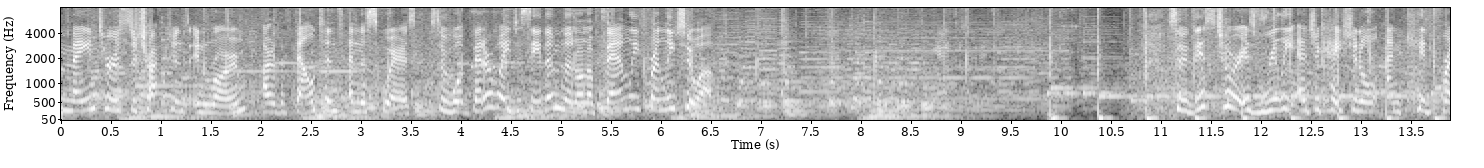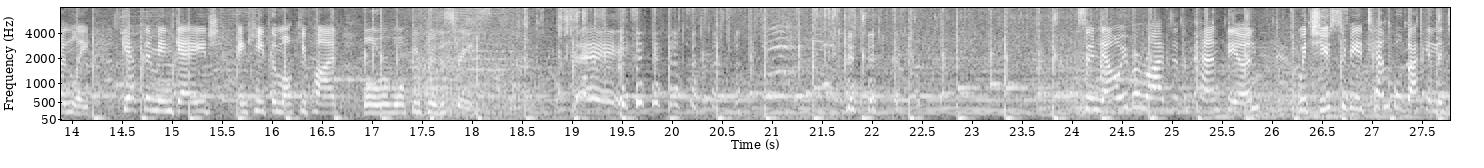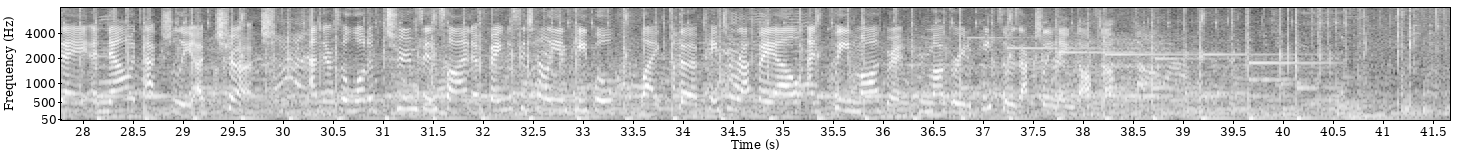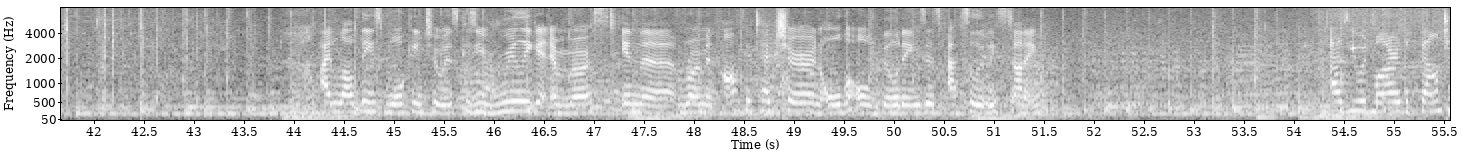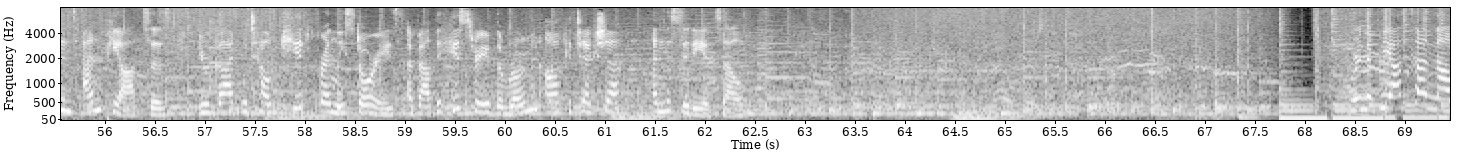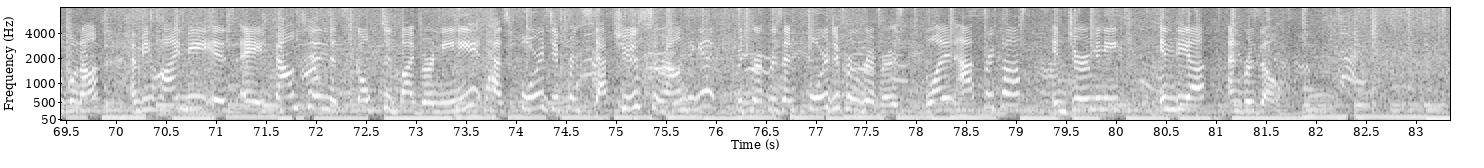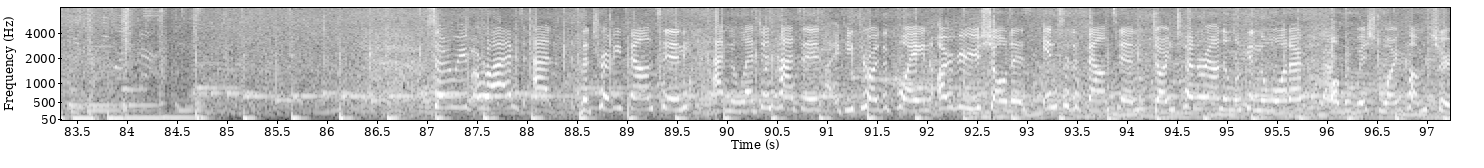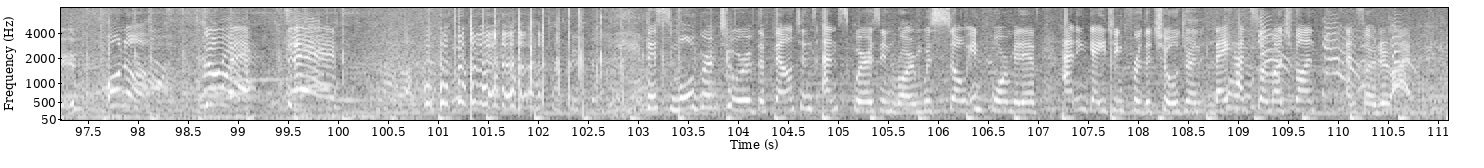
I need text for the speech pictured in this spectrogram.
main tourist attractions in Rome are the fountains and the squares. So what better way to see them than on a family-friendly tour? So this tour is really educational and kid-friendly. Get them engaged and keep them occupied while we're walking through the streets. Now we've arrived at the Pantheon, which used to be a temple back in the day and now it's actually a church. And there's a lot of tombs inside of famous Italian people like the painter Raphael and Queen Margaret, who Margherita Pizza was actually named after. I love these walking tours because you really get immersed in the Roman architecture and all the old buildings. It's absolutely stunning. As you admire the fountains and piazzas, your guide will tell kid-friendly stories about the history of the Roman architecture and the city itself. We're in the Piazza Navona and behind me is a fountain that's sculpted by Bernini. It has four different statues surrounding it which represent four different rivers. One in Africa, in Germany, India and Brazil. The Trevi Fountain and the legend has it if you throw the coin over your shoulders into the fountain, don't turn around and look in the water or the wish won't come true. Uno, this small group tour of the fountains and squares in Rome was so informative and engaging for the children. They had so much fun and so did I.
